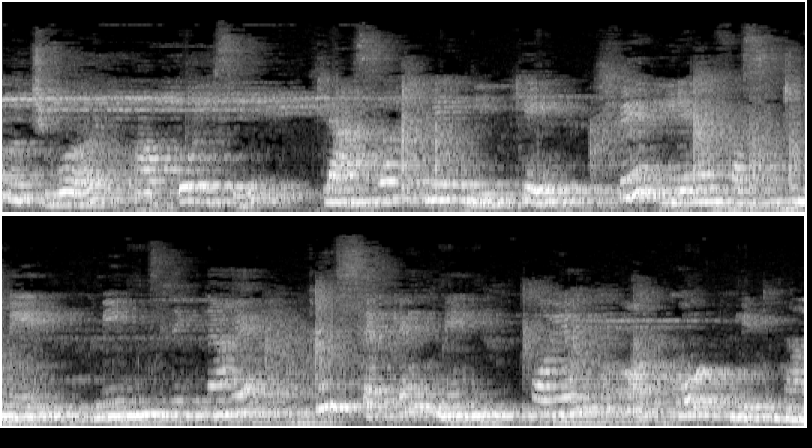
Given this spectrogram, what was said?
कुछ वर्ड आपको इसे क्लास वर्क में लिख के फिर यह फ़र्स्ट में मीनिंग्स लिखना है, फिर सेकंड में पोयम को आपको लिखना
